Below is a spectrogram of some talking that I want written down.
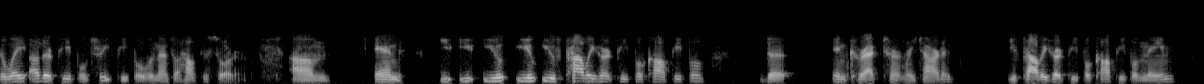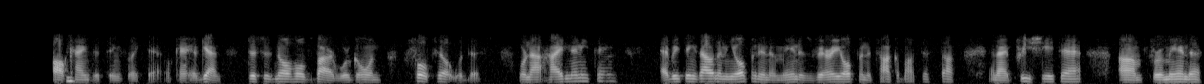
the way other people treat people with mental health disorder. Um, and you, you, you, you, you've probably heard people call people the incorrect term retarded. You've probably heard people call people names, all kinds of things like that. Okay, again, this is no holds barred. We're going full tilt with this. We're not hiding anything. Everything's out in the open, and Amanda's very open to talk about this stuff, and I appreciate that um, for Amanda.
